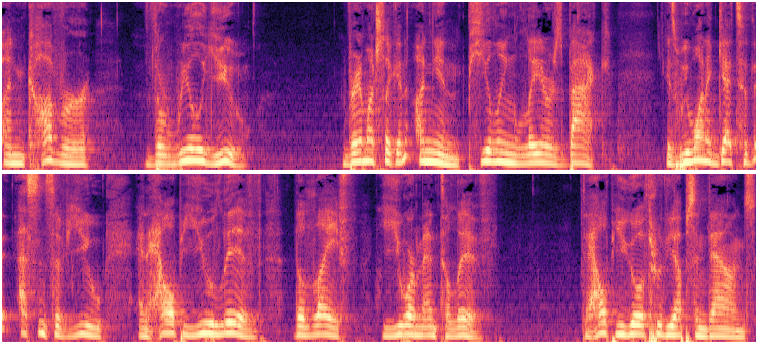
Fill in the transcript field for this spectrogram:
uncover the real you. Very much like an onion peeling layers back, is we want to get to the essence of you and help you live the life you are meant to live. To help you go through the ups and downs,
